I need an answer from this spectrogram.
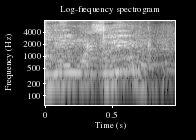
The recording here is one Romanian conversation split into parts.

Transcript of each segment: Mulțumim, mulțumim!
